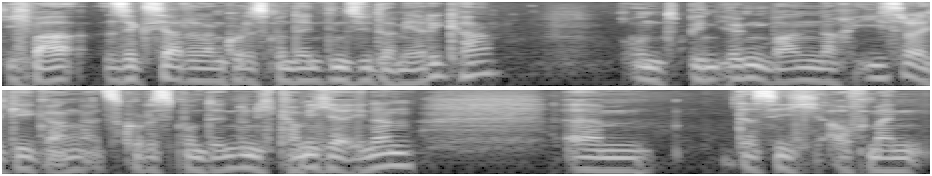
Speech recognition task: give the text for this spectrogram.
ich war sechs Jahre lang Korrespondent in Südamerika und bin irgendwann nach Israel gegangen als Korrespondent und ich kann mich erinnern, ähm, dass ich auf meinen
